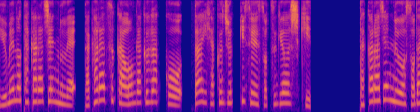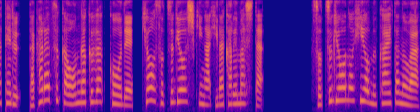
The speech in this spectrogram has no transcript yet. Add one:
夢の宝ジェンヌへ宝塚音楽学校第110期生卒業式。宝ジェンヌを育てる宝塚音楽学校で今日卒業式が開かれました。卒業の日を迎えたのは、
